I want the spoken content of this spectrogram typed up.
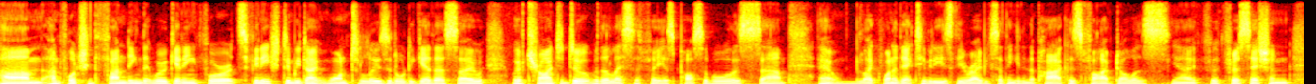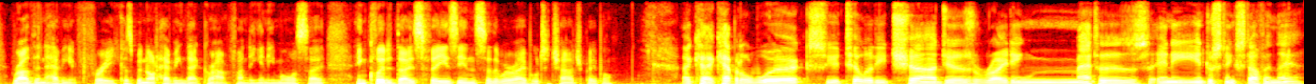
Um, unfortunately, the funding that we're getting for it's finished, and we don't want to lose it altogether. So we've tried to do it with a lesser fee as possible. As um, uh, like one of the activities, the aerobics, I think in the park is five dollars, you know, for, for a session, rather than having it free because we're not having that grant funding anymore. So included those fees in so that we're able to charge people. Okay, capital works, utility charges, rating matters. Any interesting stuff in there?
